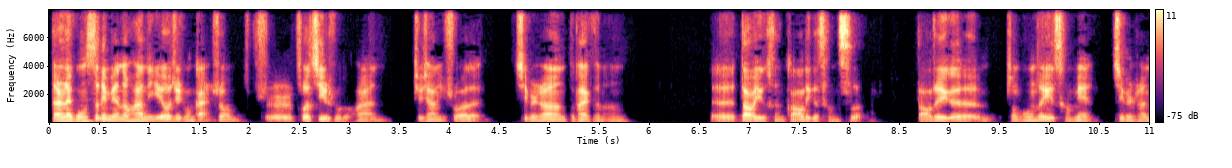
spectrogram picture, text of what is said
但是在公司里面的话，你也有这种感受，是做技术的话，就像你说的，基本上不太可能，呃，到一个很高的一个层次，到这个总工这一层面，基本上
